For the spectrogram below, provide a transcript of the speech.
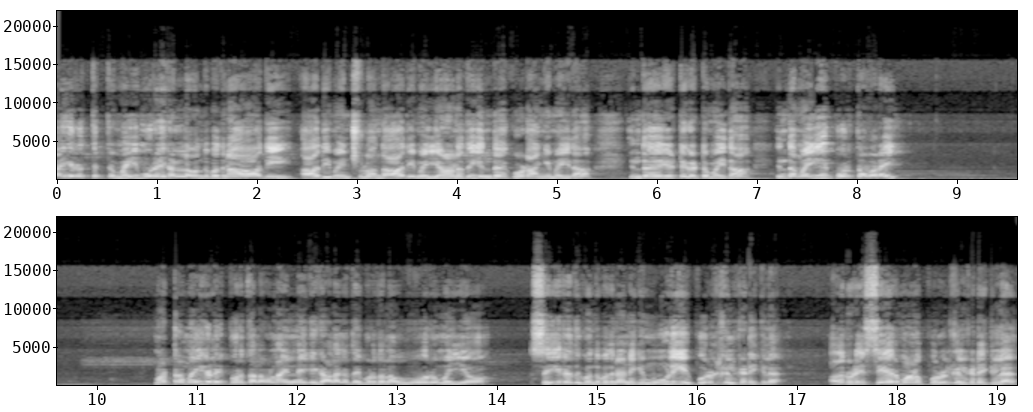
ஆயிரத்தெட்டு மைமுறைகளில் வந்து பார்த்திங்கன்னா ஆதி ஆதி மைன்னு சொல்லுவோம் அந்த ஆதி மையானது இந்த கோடாங்கி மை தான். இந்த எட்டுக்கட்டு மை தான். இந்த மையை பொறுத்தவரை மற்ற மைகளை பொறுத்தளவெல்லாம் இன்றைக்கி காலகத்தை பொறுத்தளவு ஒவ்வொரு மையம் செய்கிறதுக்கு வந்து பார்த்திங்கன்னா இன்றைக்கி மூலிகை பொருட்கள் கிடைக்கல. அதனுடைய சேர்மான பொருட்கள் கிடைக்கல.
